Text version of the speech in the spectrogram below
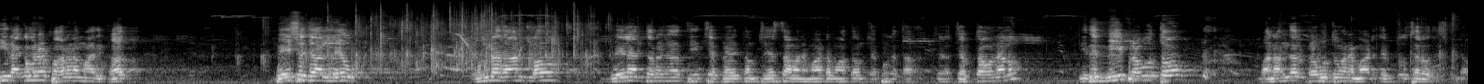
ఈ రకమైన పాలన మాది కాదు. భేషజాలు లేవు. ఉన్న దాంట్లో వేలం త్వరగా తీర్చే ప్రయత్నం చేస్తామనే మాట మాత్రం చెప్పగతా చెప్తా ఉన్నాను. ఇది మీ ప్రభుత్వం మనందరి ప్రభుత్వం అనే మాట చెప్తూ సెలవు తీసుకుంటాం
